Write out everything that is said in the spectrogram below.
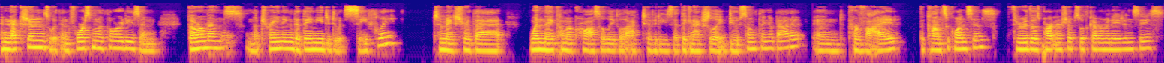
connections with enforcement authorities and governments and the training that they need to do it safely to make sure that when they come across illegal activities that they can actually do something about it and provide the consequences through those partnerships with government agencies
